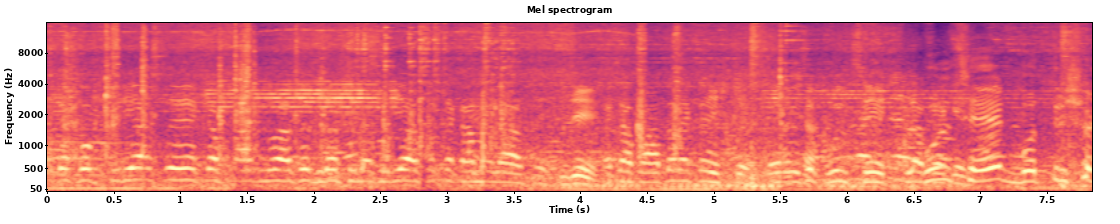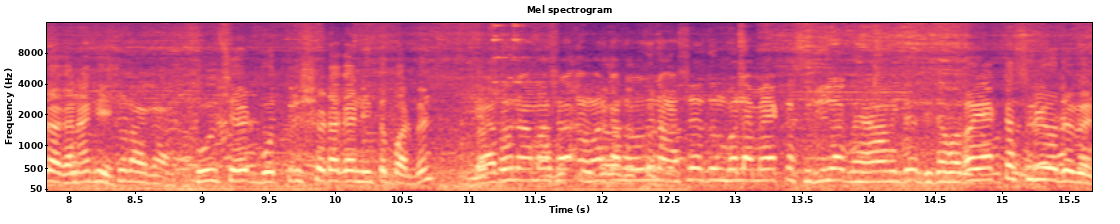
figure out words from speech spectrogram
একটা কোপ আছে একটা পাগলু আছে দুটা শিলা আছে একটা কামেলা আছে। জি। একটা পাথর একটা স্টেপ হচ্ছে ফুল সেট ফুল সেট বত্রিশশো টাকা নাকি? টাকা। ফুল সেট বত্রিশশো টাকায় নিতে পারবেন। এখন আমার আমার কাছে যদি আসে একজন বলে আমি একটা সিঁড়ি লাগবে হ্যাঁ আমি দিতে পারব। ওই একটা ছুরিও দেবেন?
